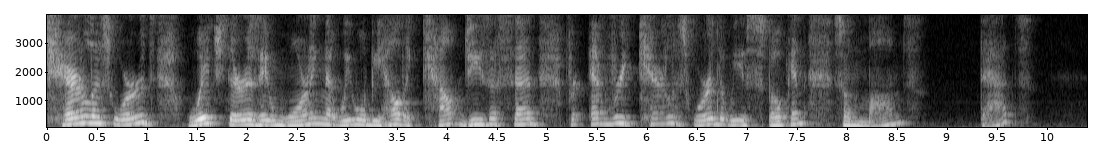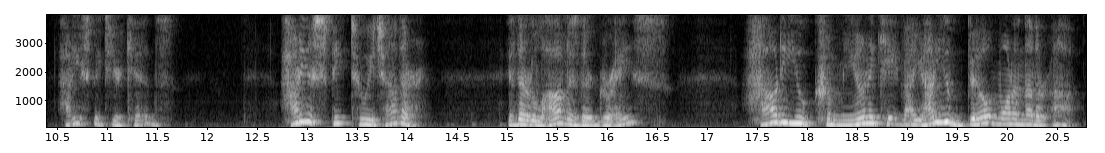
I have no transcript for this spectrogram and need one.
careless words, which there is a warning that we will be held account, Jesus said, for every careless word that we have spoken. So, moms, dads, how do you speak to your kids? How do you speak to each other? Is there love? Is there grace? How do you communicate value? How do you build one another up?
